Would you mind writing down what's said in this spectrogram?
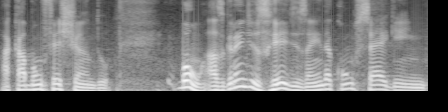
acabam fechando. Bom, as grandes redes ainda conseguem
